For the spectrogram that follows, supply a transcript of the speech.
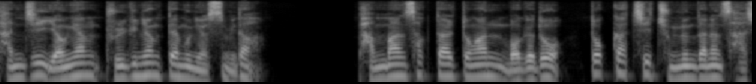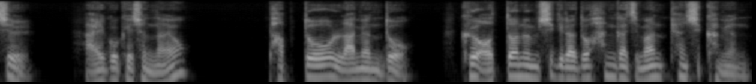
단지 영양 불균형 때문이었습니다. 밥만 석 달 동안 먹여도 똑같이 죽는다는 사실 알고 계셨나요? 밥도 라면도 그 어떤 음식이라도 한 가지만 편식하면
